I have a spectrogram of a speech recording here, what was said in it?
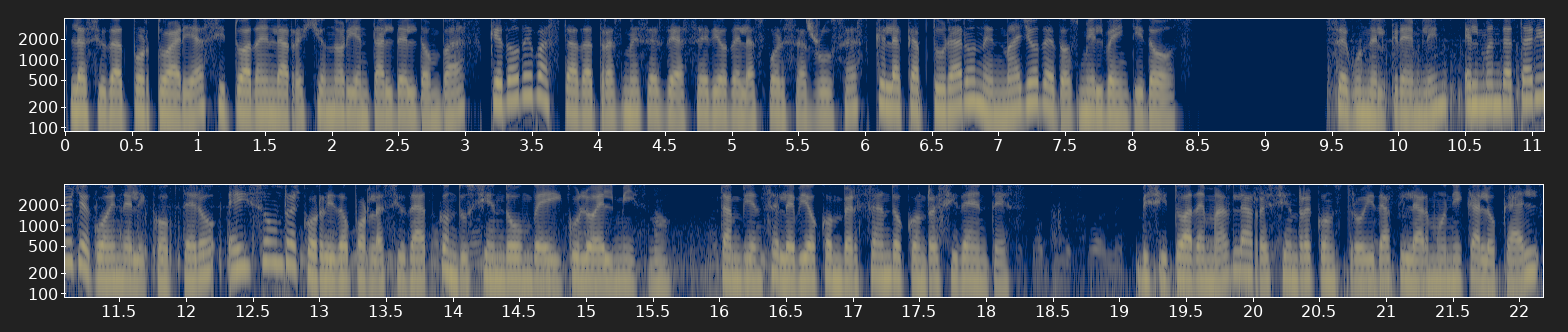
La ciudad portuaria, situada en la región oriental del Donbass, quedó devastada tras meses de asedio de las fuerzas rusas que la capturaron en mayo de 2022. Según el Kremlin, el mandatario llegó en helicóptero e hizo un recorrido por la ciudad conduciendo un vehículo él mismo. También se le vio conversando con residentes. Visitó además la recién reconstruida filarmónica local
